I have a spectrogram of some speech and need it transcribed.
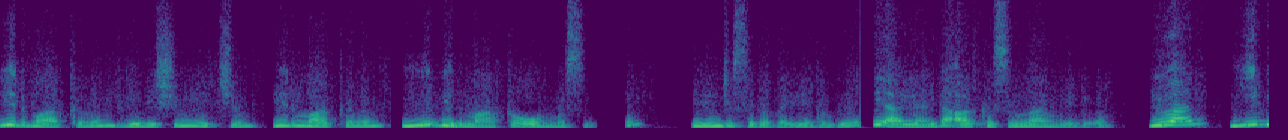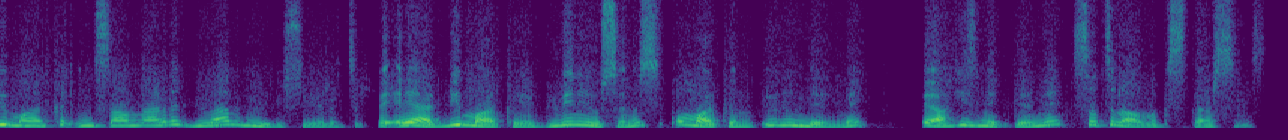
bir markanın gelişimi için, bir markanın iyi bir marka olması için birinci sırada yer alıyor. Diğerleri de arkasından geliyor. Güven, iyi bir marka insanlarda güven duygusu yaratır. Ve eğer bir markaya güveniyorsanız o markanın ürünlerini veya hizmetlerini satın almak istersiniz.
